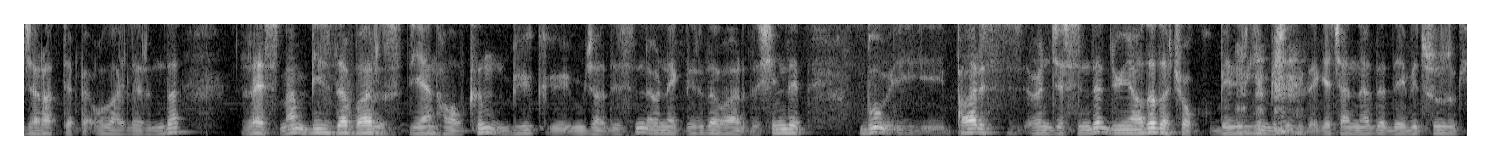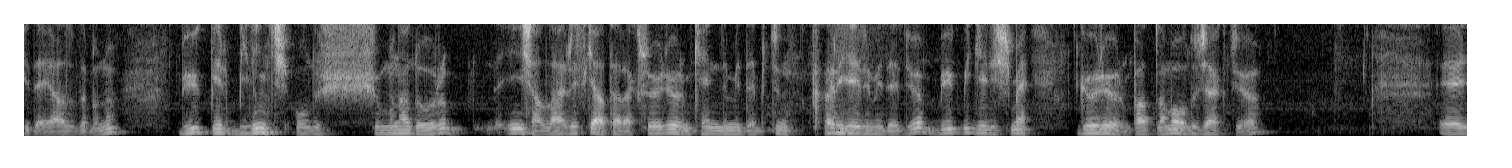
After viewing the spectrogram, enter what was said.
Cerattepe olaylarında resmen biz de varız diyen halkın büyük e, mücadelesinin örnekleri de vardı. Şimdi bu e, Paris öncesinde dünyada da çok belirgin bir şekilde geçenlerde David Suzuki de yazdı bunu. Büyük bir bilinç oluşumuna doğru inşallah riske atarak söylüyorum kendimi de bütün kariyerimi de diyor. Büyük bir gelişme görüyorum patlama olacak diyor. Ee,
